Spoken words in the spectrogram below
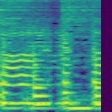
Bye.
